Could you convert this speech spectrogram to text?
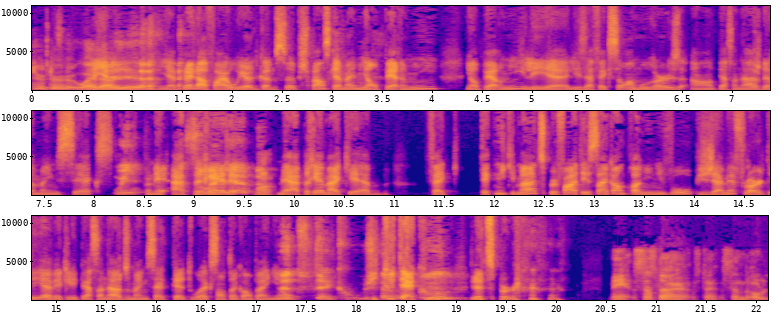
tout, tout. Ouais, Il y a- il y a- Il y a plein d'affaires weird comme ça. Puis je pense que même ils ont permis, ils ont permis les, euh, les affections amoureuses en personnages de même sexe, Oui, mais après, ma le-. Ouais. mais après Makeb. Fait que techniquement, tu peux faire tes 50 premiers niveaux puis jamais flirter avec les personnages du même sexe que toi qui sont tes Là, compagnons. tout à coup. Puis tout à coup, là, tu peux. Mais ça, c'est un, c'est un, c'est une drôle,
